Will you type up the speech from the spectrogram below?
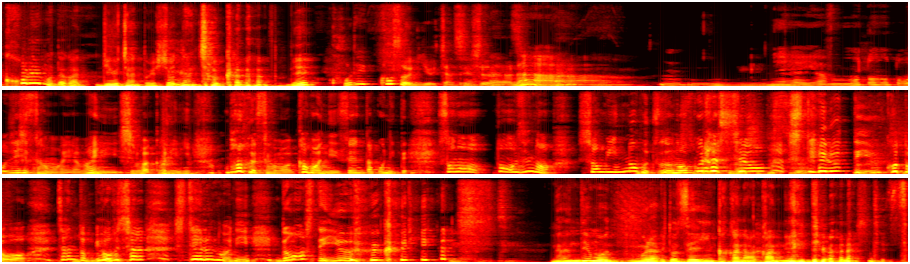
これもだから、りゅうちゃんと一緒になっちゃうかなとね。これこそりゅうちゃんと一緒だよな。うん、ねえ、いや、もともとおじいさんは山に芝刈りに、おばあさんは川に洗濯にって、その当時の庶民の普通の暮らしをしているっていうことをちゃんと描写してるのに、どうして裕福になんでも村人全員書かなあかんねんっていう話です。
